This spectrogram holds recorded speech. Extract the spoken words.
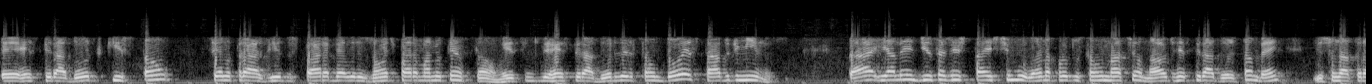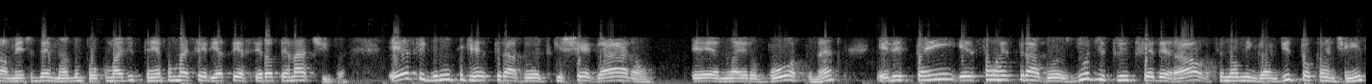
eh, respiradores que estão sendo trazidos para Belo Horizonte para manutenção. Esses respiradores eles são do estado de Minas. Tá? E além disso, a gente está estimulando a produção nacional de respiradores também. Isso naturalmente demanda um pouco mais de tempo, mas seria a terceira alternativa. Esse grupo de respiradores que chegaram é, no aeroporto, né? Eles têm, eles são respiradores do Distrito Federal, se não me engano, de Tocantins,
